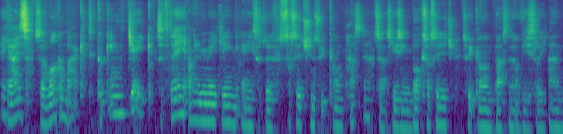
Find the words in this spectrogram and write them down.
Hey guys, so welcome back to Cooking with Jake. So today I'm going to be making a sort of sausage and sweet corn pasta. So that's using bog sausage, sweet corn, pasta obviously, and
